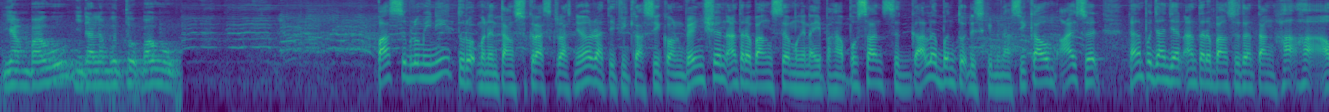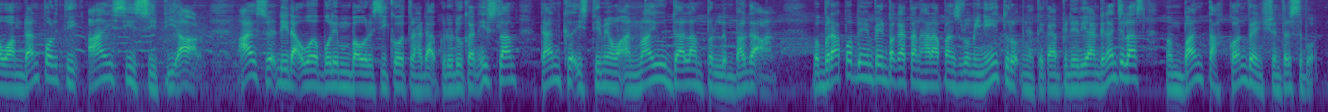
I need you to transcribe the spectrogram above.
yang baru, ini dalam bentuk baru. PAS sebelum ini turut menentang sekeras-kerasnya ratifikasi konvensyen antarabangsa mengenai penghapusan segala bentuk diskriminasi kaum ICERT dan perjanjian antarabangsa tentang hak-hak awam dan politik ICCPR. ICERT didakwa boleh membawa risiko terhadap kedudukan Islam dan keistimewaan Melayu dalam perlembagaan. Beberapa pemimpin Pakatan Harapan sebelum ini turut menyatakan pendirian dengan jelas membantah konvensyen tersebut.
